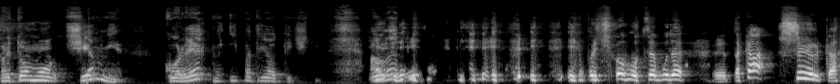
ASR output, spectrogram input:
При тому чемні, коректні і патріотичні. Але і- І, і, причому це буде е, така ширка,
